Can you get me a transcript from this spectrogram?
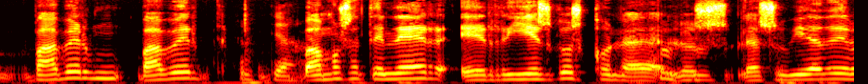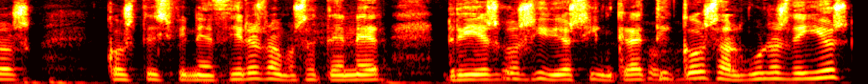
va a haber, va a haber, vamos a tener eh, riesgos con la, la, subida de los costes financieros, vamos a tener riesgos idiosincráticos, algunos de ellos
